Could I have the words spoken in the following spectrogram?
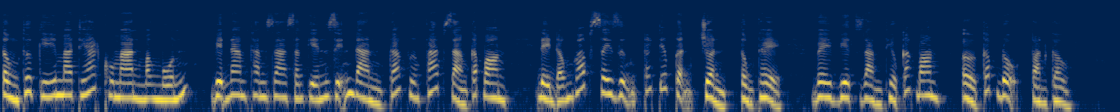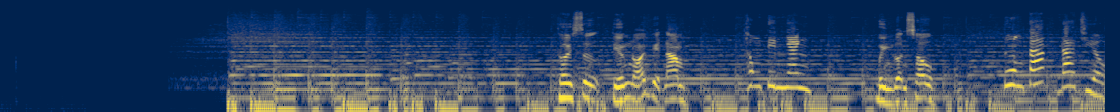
Tổng thư ký Matthias Koman mong muốn Việt Nam tham gia sáng kiến diễn đàn các phương pháp giảm carbon để đóng góp xây dựng cách tiếp cận chuẩn tổng thể về việc giảm thiểu carbon ở cấp độ toàn cầu. Thời sự tiếng nói Việt Nam Thông tin nhanh Bình luận sâu Tương tác đa chiều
